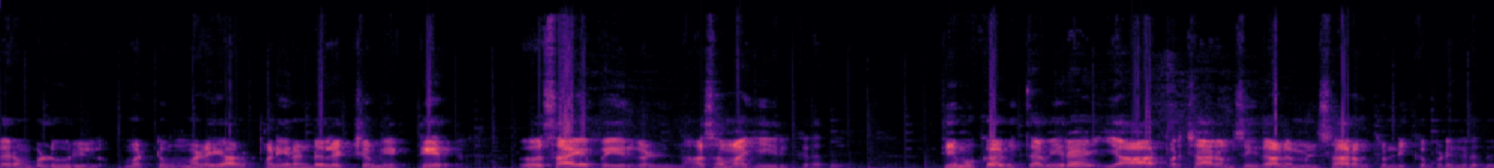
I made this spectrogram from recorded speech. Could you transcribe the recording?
பெரம்பலூரில் மட்டும் மழையால் 12 லட்சம் ஹெக்டேர் விவசாய பயிர்கள் நாசமாகி இருக்கிறது திமுகவை தவிர யார் பிரச்சாரம் செய்தாலும் மின்சாரம் துண்டிக்கப்படுகிறது.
